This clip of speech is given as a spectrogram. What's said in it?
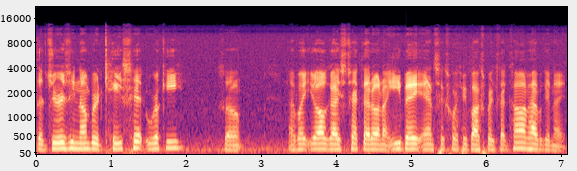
the jersey numbered case hit rookie. So, I invite you all guys check that out on eBay and 643boxbreaks.com. Have a good night.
